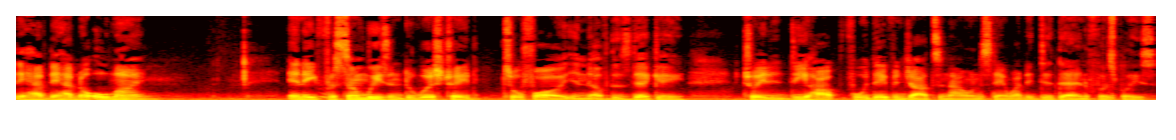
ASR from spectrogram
they have. They have no O line. And they, for some reason, the worst trade so far in of this decade, traded D Hop for David Johnson. I don't understand why they did that in the first place.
